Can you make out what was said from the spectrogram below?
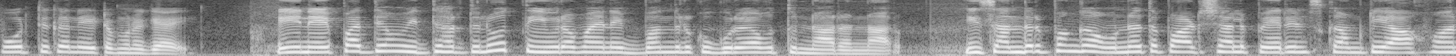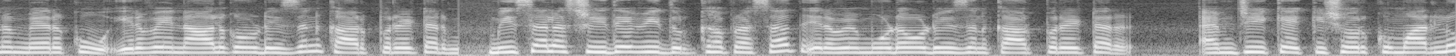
పూర్తిగా నీట మునిగాయి. ఈ నేపథ్యం విద్యార్థులు తీవ్రమైన ఇబ్బందులకు గురి అవుతున్నారన్నారు ఈ సందర్భంగా ఉన్నత పాఠశాల పేరెంట్స్ కమిటీ ఆహ్వానం మేరకు ఇరవై నాలుగవ డివిజన్ కార్పొరేటర్ మీసాల శ్రీదేవి దుర్గాప్రసాద్ ఇరవై మూడవ డివిజన్ కార్పొరేటర్ ఎంజీకే కిషోర్ కుమార్లు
